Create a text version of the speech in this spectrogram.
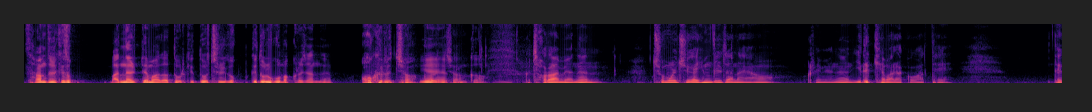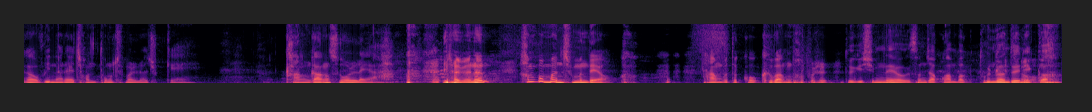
사람들 계속 만날 때마다 또 이렇게 또 즐겁게 놀고 막 그러지 않나요? 어 그렇죠. 예, 그렇죠. 그러니까 그 저라면은 춤을 추기가 힘들잖아요. 그러면은 이렇게 말할 것 같아. 내가 우리나라의 전통 춤 알려줄게. 강강수월래야. 이러면은 한 번만 추면 돼요. 다음부터 꼭 그 방법을. 되게 쉽네요. 손잡고 한방 돌면 되니까.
